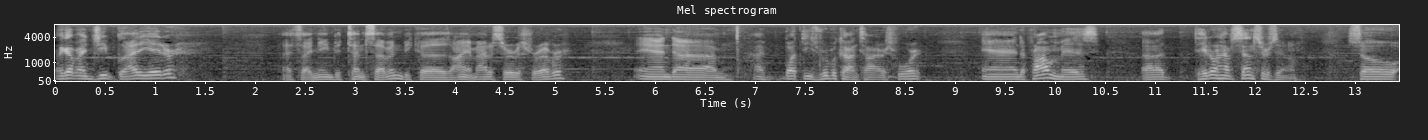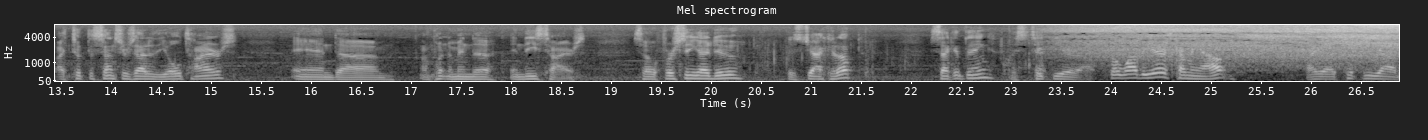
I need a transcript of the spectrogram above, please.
I got my Jeep Gladiator. That's I named it 107 because I am out of service forever. And um, I bought these Rubicon tires for it. And the problem is uh, they don't have sensors in them. So I took the sensors out of the old tires and um, I'm putting them in, the, in these tires. So first thing you gotta do is jack it up. Second thing is take the air out. So while the air is coming out, I uh, took the um,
